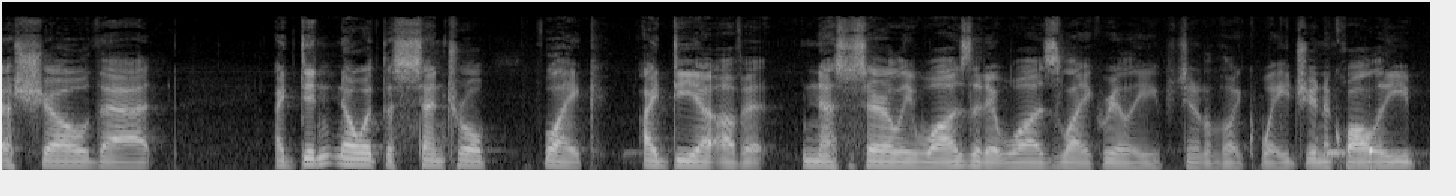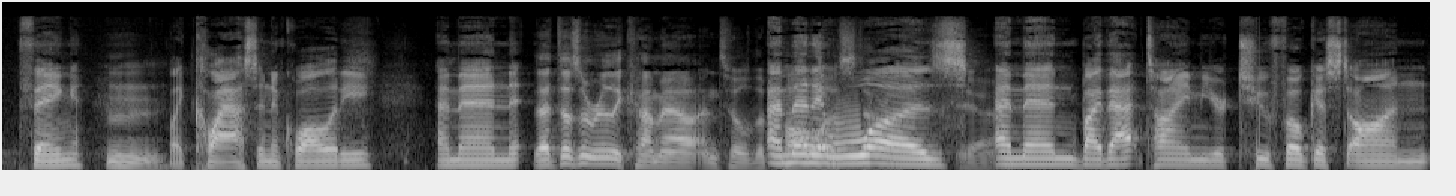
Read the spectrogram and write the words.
a show that I didn't know what the central like idea of it necessarily was. That it was like really you know like wage inequality thing, hmm. like class inequality, and then that doesn't really come out until the and then it stuff. was, Yeah. and then by that time you're too focused on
